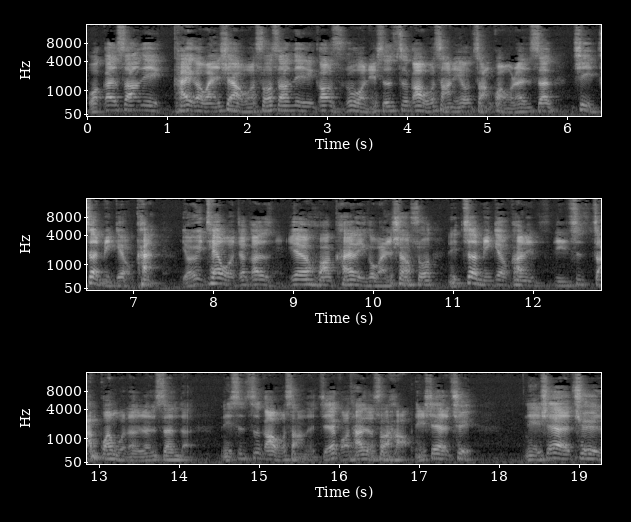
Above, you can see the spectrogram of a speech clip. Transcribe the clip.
我跟上帝开个玩笑，我说：“上帝，你告诉我你是至高无上，你有掌管我人生，去证明给我看。”有一天我就跟耶和华开了一个玩笑，说：“你证明给我看，你你是掌管我的人生的，你是至高无上的。”结果他就说：“好，你现在去，你现在去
